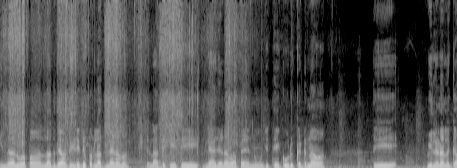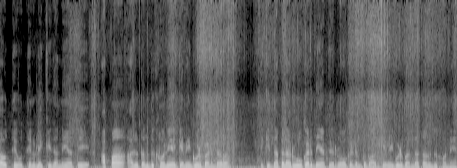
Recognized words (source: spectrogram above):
ਇਹਨਾਂ ਨੂੰ ਆਪਾਂ ਲੱਦ ਲਿਆ, ਰੇੜੇ ਦੇ ਉੱਪਰ ਲੱਦ ਲੈਣਾ ਵਾ ਤੇ ਲੱਦ ਕੇ ਤੇ ਲੈ ਜਾਣਾ ਵਾ ਆਪਾਂ ਇਹਨੂੰ ਜਿੱਥੇ ਗੁੜ ਕੱਢਣਾ ਵਾ। ਤੇ ਵੇਲਣਾ ਲੱਗਾ, ਉੱਥੇ ਉੱਥੇ ਨੂੰ ਲੈ ਕੇ ਜਾਂਦੇ ਆ ਤੇ ਆਪਾਂ ਆਜੋ ਤੁਹਾਨੂੰ ਦਿਖਾਉਨੇ ਆ ਕਿਵੇਂ ਗੁੜ ਬਣਦਾ ਵਾ ਤੇ ਕਿੱਦਾਂ ਪਹਿਲਾਂ ਰੋਹ ਕੱਢਦੇ ਆ ਫਿਰ ਰੋਹ ਕੱਢਣ ਤੋਂ ਬਾਅਦ ਕਿਵੇਂ ਗੁੜ ਬਣਦਾ ਤੁਹਾਨੂੰ ਦਿਖਾਉਨੇ ਆ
